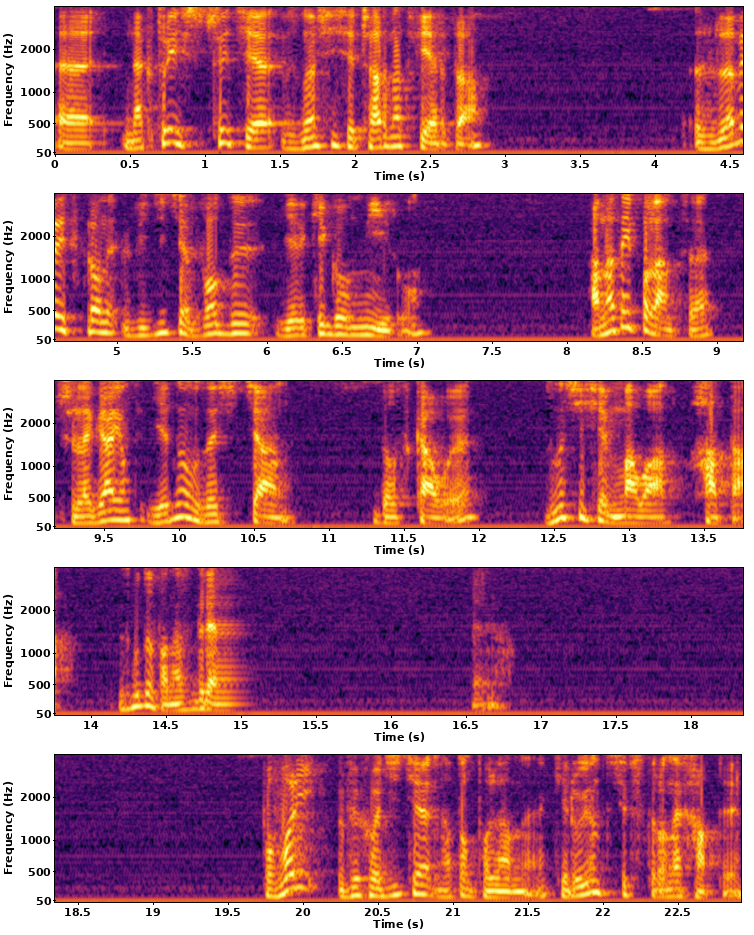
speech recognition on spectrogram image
e, na której szczycie wznosi się czarna twierdza. Z lewej strony widzicie wody Wielkiego Miru, a na tej polance, przylegając jedną ze ścian do skały, wznosi się mała chata, zbudowana z drewna. Powoli wychodzicie na tą polanę, kierując się w stronę chaty,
